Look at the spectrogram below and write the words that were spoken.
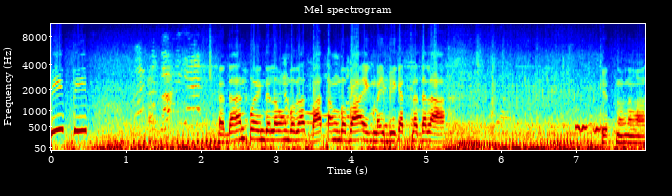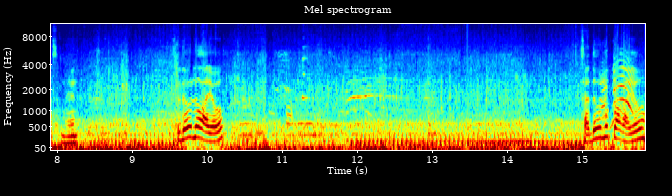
Pip, pip. Nadaan po yung dalawang baba, batang babaeng may bigat na dala. Cute no ng aso na. Sa dulo kayo? Sa dulo pa kayo?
